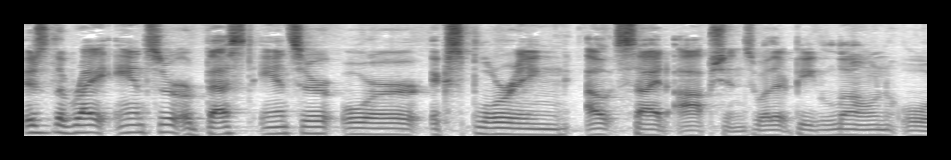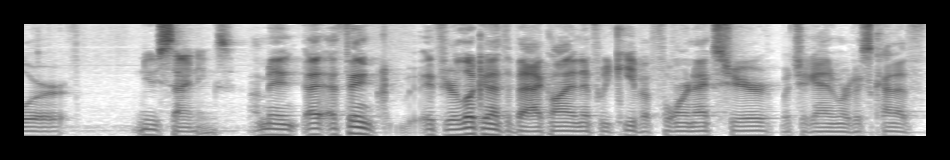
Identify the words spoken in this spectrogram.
is the right answer or best answer, or exploring outside options, whether it be loan or new signings? I mean, I, I think if you're looking at the back line, if we keep a four next year, which again, we're just kind of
